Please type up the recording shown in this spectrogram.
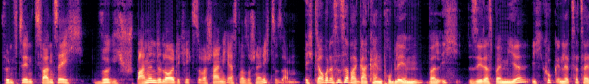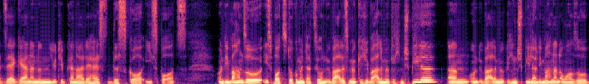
15, 20 wirklich spannende Leute kriegst du wahrscheinlich erstmal so schnell nicht zusammen. Ich glaube, das ist aber gar kein Problem, weil ich sehe das bei mir. Ich gucke in letzter Zeit sehr gerne einen YouTube-Kanal, der heißt The Score Esports. Und die machen so E-Sports-Dokumentationen über alles mögliche, über alle möglichen Spiele ähm, und über alle möglichen Spieler. Die machen dann auch mal so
